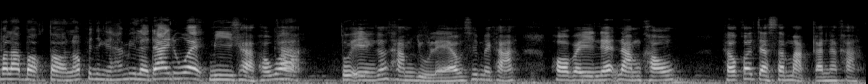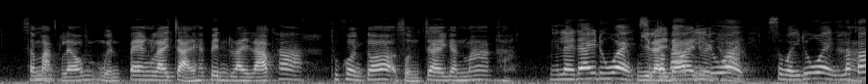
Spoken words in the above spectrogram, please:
เวลาบอกต่อแล้วเป็นยังไงคะมีรายได้ด้วย มีค่ะ เพราะว่าค่ะตัวเองก็ทำอยู่แล้วใช่ไหมคะ พอไปแนะนำเขาเขาก็จะสมัครกันนะคะ สมัครแล้วเหมือนแปลงรายจ่ายให้เป็นรายรับ ค่ะ ทุกคนก็สนใจกันมากค่ะ มีรายได้ด้วยมีรายได้สุขภพด้วยด้วยค่ะสวยด้วยแล้วก็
